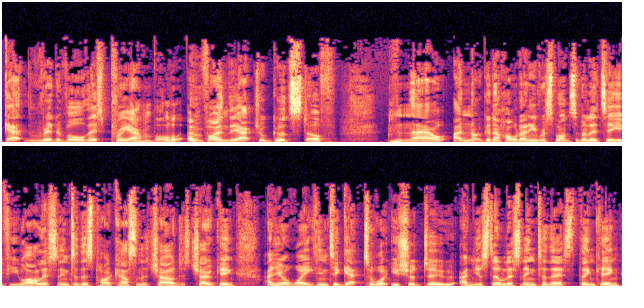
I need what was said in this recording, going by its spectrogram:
get rid of all this preamble, and find the actual good stuff. Now, I'm not going to hold any responsibility if you are listening to this podcast and the child is choking and you're waiting to get to what you should do and you're still listening to this thinking,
